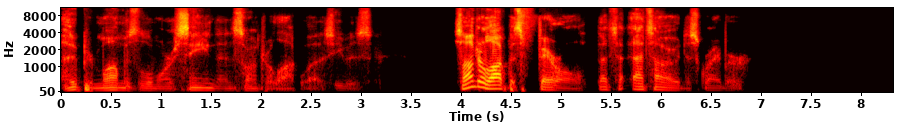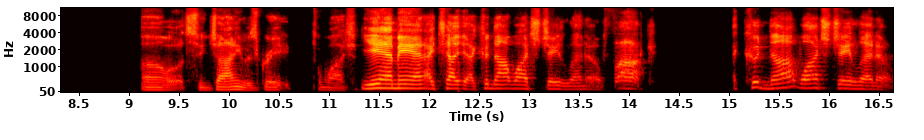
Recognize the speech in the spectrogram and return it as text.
I hope your mom was a little more sane than Sondra Locke was. He was Sondra Locke was feral. That's that's how I would describe her. Oh, let's see. Johnny was great to watch. Yeah, man. I tell you, I could not watch Jay Leno. Fuck. I could not watch Jay Leno.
